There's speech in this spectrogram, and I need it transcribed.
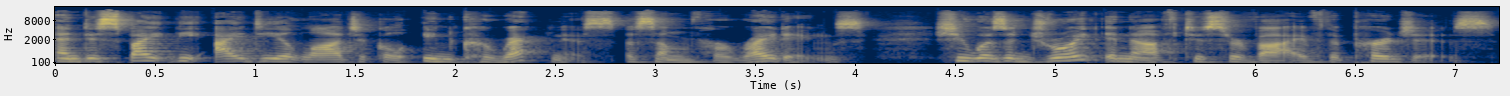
and despite the ideological incorrectness of some of her writings, she was adroit enough to survive the purges.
